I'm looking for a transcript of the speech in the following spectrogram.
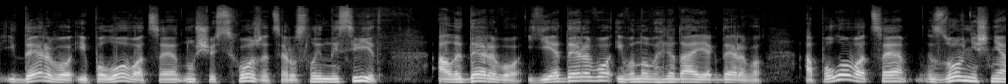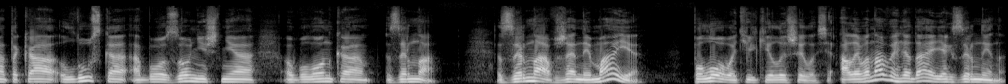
і дерево, і полова це ну, щось схоже, це рослинний світ. Але дерево є дерево, і воно виглядає як дерево. А полова це зовнішня така луска або зовнішня оболонка зерна. Зерна вже немає, полова тільки лишилася, але вона виглядає як зернина.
